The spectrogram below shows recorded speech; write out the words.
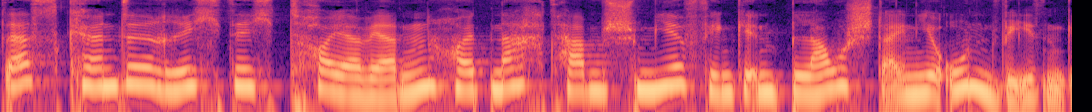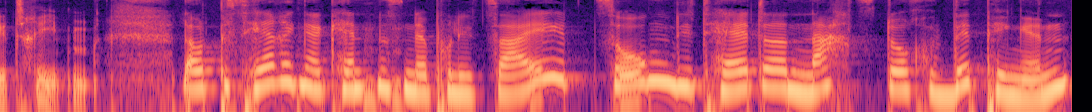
Das könnte richtig teuer werden. Heute Nacht haben Schmierfinke in Blaustein ihr Unwesen getrieben. Laut bisherigen Erkenntnissen der Polizei zogen die Täter nachts durch Wippingen.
